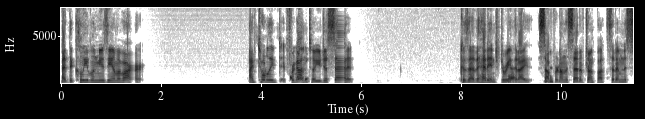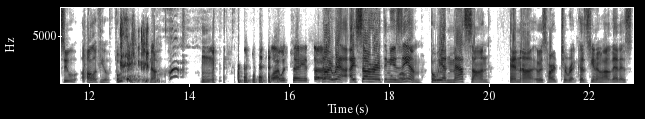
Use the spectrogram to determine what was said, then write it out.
at the Cleveland Museum of Art. I've totally d- forgotten until you just said it. Because of the head injury Yeah. that I suffered on the set of Drunk Bucks that I'm going to sue all of you for. no. no, well, I would say it's. Uh, No, I ran. I saw her at the museum, but we had masks on, and uh, it was hard to because you know how that is.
